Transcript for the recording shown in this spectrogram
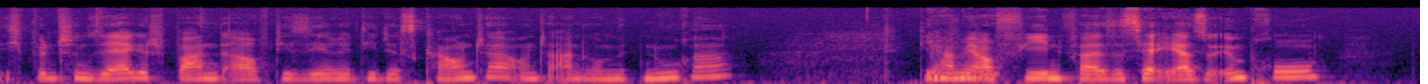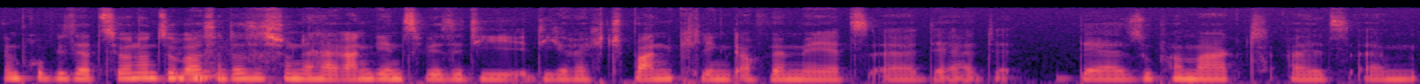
ich bin schon sehr gespannt auf die Serie Die Discounter, unter anderem mit Nura. Die haben Mhm. ja auf jeden Fall, es ist ja eher so Impro, Improvisation und sowas Mhm. und das ist schon eine Herangehensweise, die, die recht spannend klingt, auch wenn mir jetzt äh, der, der, der Supermarkt als ähm,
